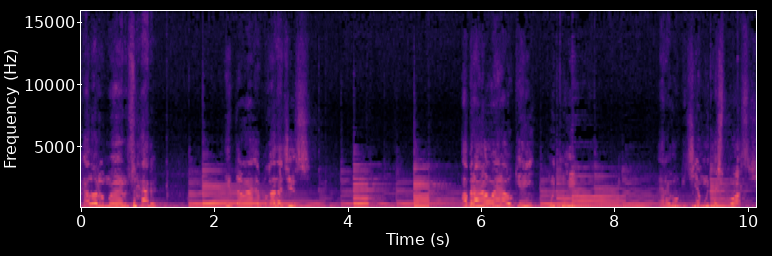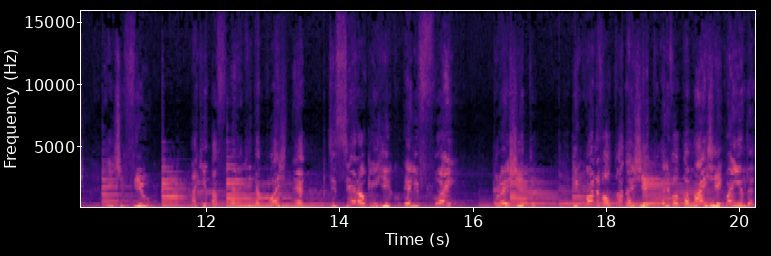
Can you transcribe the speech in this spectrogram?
calor humano, sabe? Então é, é por causa disso. Abraão era alguém muito rico. Era alguém que tinha muitas posses. A gente viu na quinta-feira que depois de, ter, de ser alguém rico, ele foi para o Egito. E quando voltou do Egito, ele voltou mais rico ainda.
